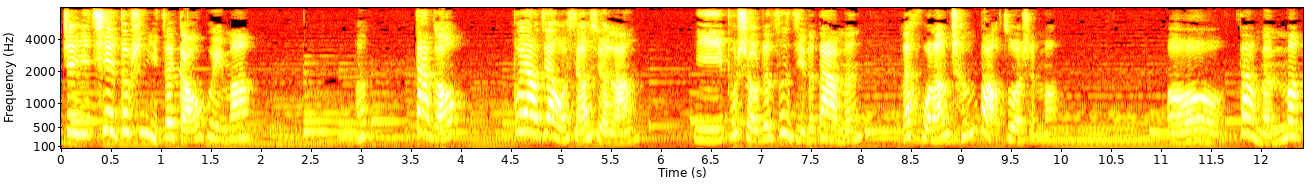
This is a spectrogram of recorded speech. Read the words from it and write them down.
这一切都是你在搞鬼吗？啊，大狗，不要叫我小雪狼！你不守着自己的大门，来火狼城堡做什么？哦，大门吗？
